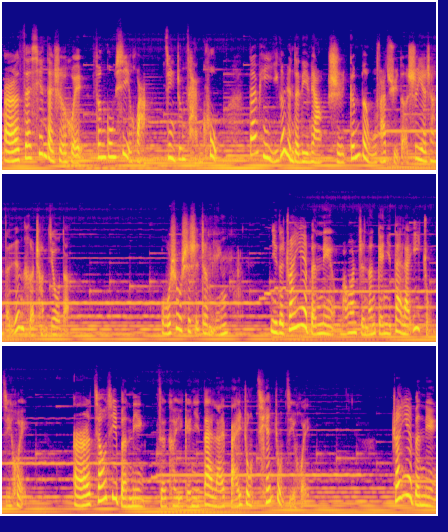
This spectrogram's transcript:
而在现代社会，分工细化，竞争残酷，单凭一个人的力量是根本无法取得事业上的任何成就的。无数事实证明，你的专业本领往往只能给你带来一种机会，而交际本领则可以给你带来百种千种机会。专业本领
